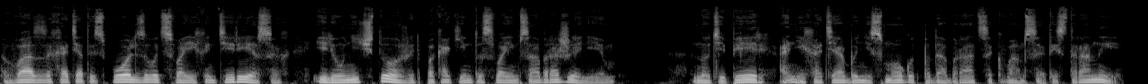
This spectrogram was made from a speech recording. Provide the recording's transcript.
Вас захотят использовать в своих интересах или уничтожить по каким-то своим соображениям. Но теперь они хотя бы не смогут подобраться к вам с этой стороны.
